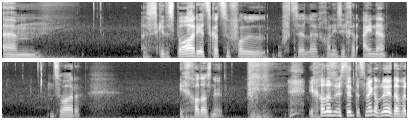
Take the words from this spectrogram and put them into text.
Ähm, also es gibt ein paar, jetzt gerade so voll aufzählen, kann ich sicher einen. Und zwar, ich kann das nicht. ich kann das nicht, es klingt jetzt mega blöd, aber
